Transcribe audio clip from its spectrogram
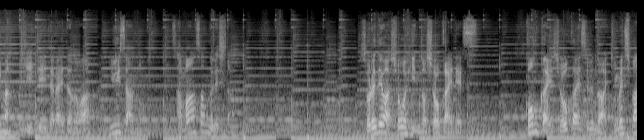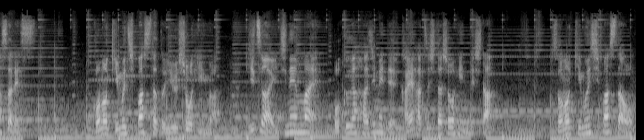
今聴いていただいたのはゆいさんのサマーソングでした。それでは商品の紹介です。今回紹介するのはキムチパスタです。このキムチパスタという商品は実は1年前僕が初めて開発した商品でした。そのキムチパスタを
